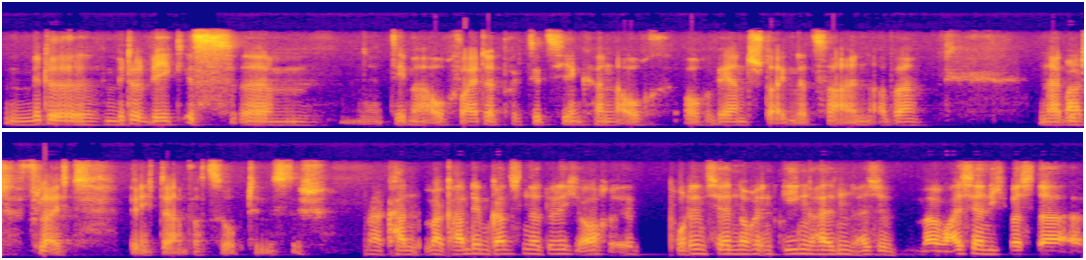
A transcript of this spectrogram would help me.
Mittel, Mittelweg ist, ähm, den man auch weiter praktizieren kann, auch, auch während steigender Zahlen. Aber na gut, vielleicht bin ich da einfach zu optimistisch. Man kann, man kann dem Ganzen natürlich auch äh, potenziell noch entgegenhalten. Also man weiß ja nicht, was da,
